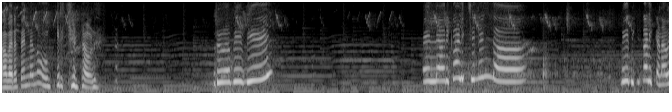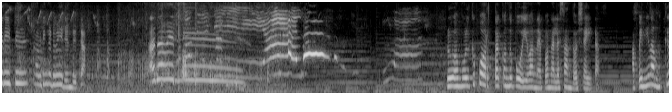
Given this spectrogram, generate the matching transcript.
അവരെ തന്നെ നോക്കിയിരിക്കണ്ട അവൾ. ബേബി എല്ലാരും കളിച്ചിട്ടുണ്ടോ? ബേബിക്ക് കളിക്കണം അവരായിട്ട് അവരിങ്ങോട്ട് വരുന്നുണ്ട് കേട്ടാ അതാ വരുന്നേ. റൂമോൾക്ക് പുറത്തൊക്കെ ഒന്ന് പോയി വന്നപ്പോ നല്ല സന്തോഷായിട്ട. അപ്പൊ ഇനി നമുക്ക്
